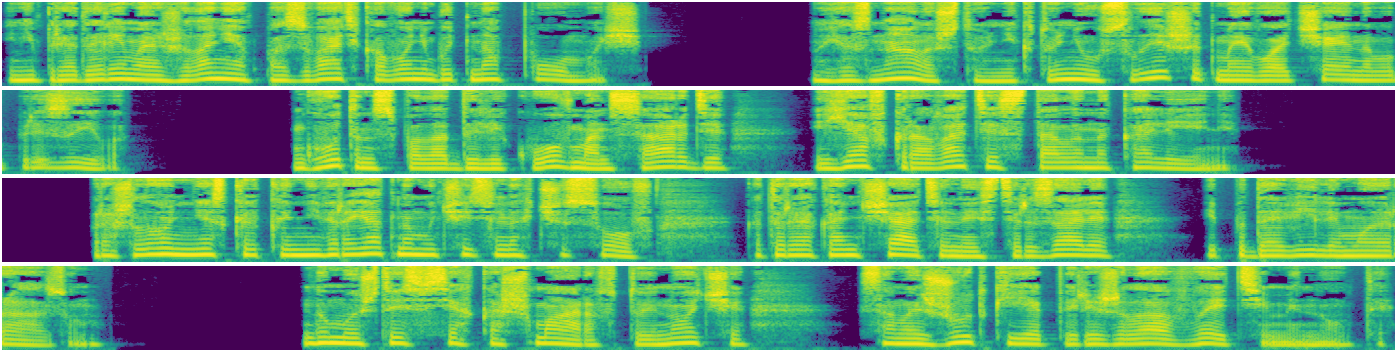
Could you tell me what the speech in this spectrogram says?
и непреодолимое желание позвать кого-нибудь на помощь но я знала, что никто не услышит моего отчаянного призыва. Готан спала далеко, в мансарде, и я в кровати стала на колени. Прошло несколько невероятно мучительных часов, которые окончательно истерзали и подавили мой разум. Думаю, что из всех кошмаров той ночи самый жуткий я пережила в эти минуты.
